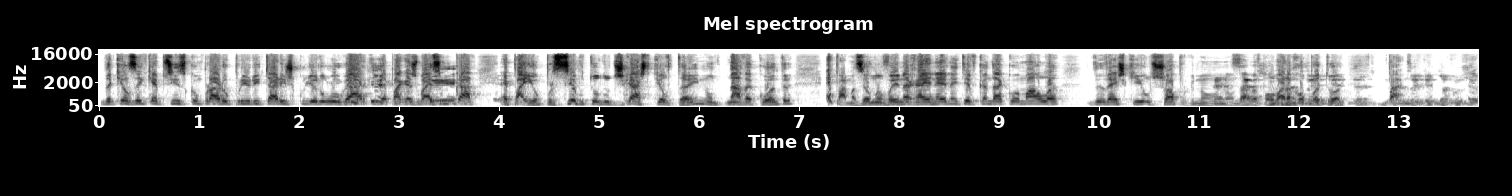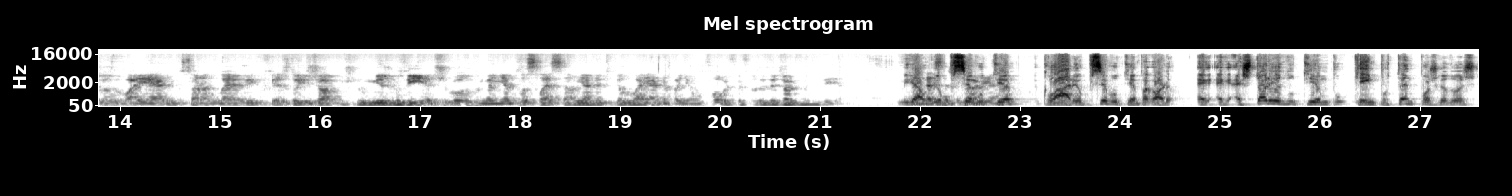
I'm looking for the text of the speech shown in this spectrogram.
daqueles em que é preciso comprar o prioritário e escolher o lugar, que ainda pagas mais um bocado. É pá, eu percebo todo o desgaste que ele tem, não, nada contra, é pá, mas ele não veio na Ryanair nem teve que andar com a mala de 10 kg só, porque não, não dava para levar a roupa toda. Nos 80 houve um jogador do Bayern, o Soran Levy, que fez dois jogos no mesmo dia, jogou de manhã pela seleção e à noite pelo Bayern, apanhou um voo e foi fazer dois jogos no dia. Miguel, eu percebo história. o tempo, claro, eu percebo o tempo. Agora, a, a, a, história do tempo, que é importante para os jogadores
